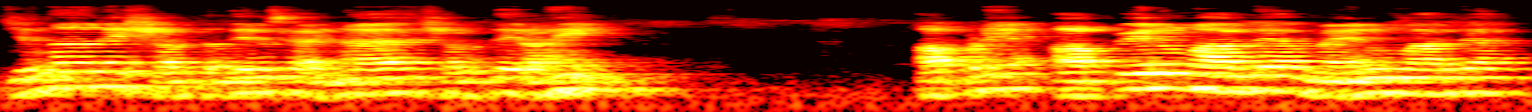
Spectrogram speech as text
ਜਿਨ੍ਹਾਂ ਨੇ ਸ਼ਬਦ ਦੇ ਵਸਾਇਨਾ ਹੈ, ਸ਼ਬਦ ਦੇ ਰਾਹੀਂ ਆਪਣੇ ਆਪੇ ਨੂੰ ਮਾਰ ਲਿਆ ਮੈਂ ਨੂੰ ਮਾਰ ਲਿਆ,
